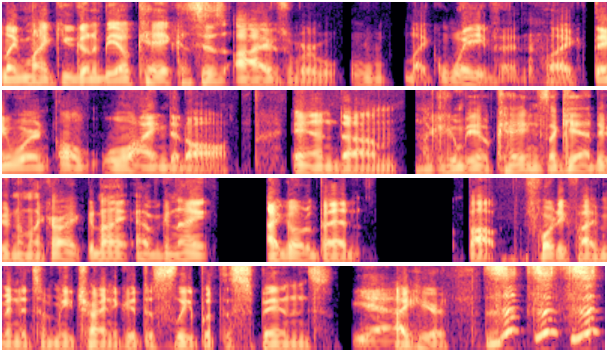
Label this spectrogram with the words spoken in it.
Like Mike, you gonna be okay? Because his eyes were like waving, like they weren't aligned at all. And um, like, you gonna be okay? He's like, yeah, dude. And I'm like, all right, good night. Have a good night. I go to bed. About 45 minutes of me trying to get to sleep with the spins. yeah. I hear zit, zit, zit.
